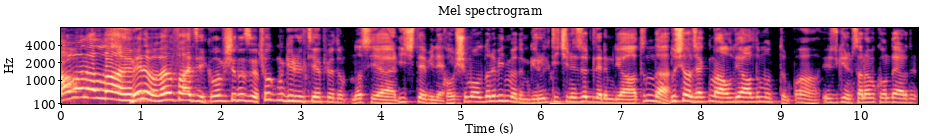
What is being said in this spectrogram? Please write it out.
Aman Allah'ım. Merhaba ben Fatih komşunuzum. Çok mu gürültü yapıyordum? Nasıl yani? Hiç de bile. Komşum olduğunu bilmiyordum. Gürültü için özür dilerim diyor hatun da. Duş alacaktım havluyu aldım unuttum. Ah üzgünüm sana bu konuda yardım...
